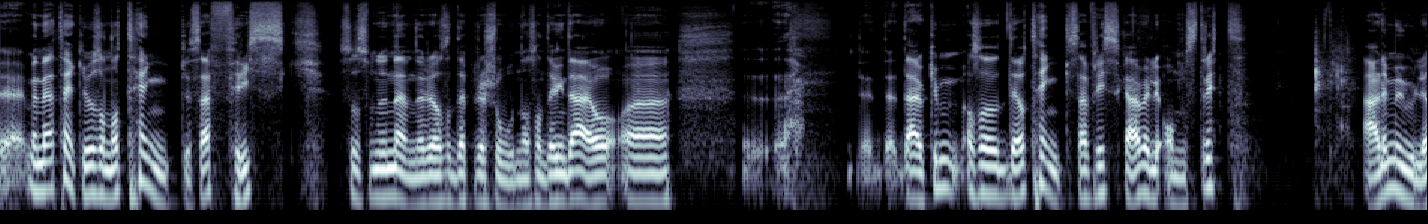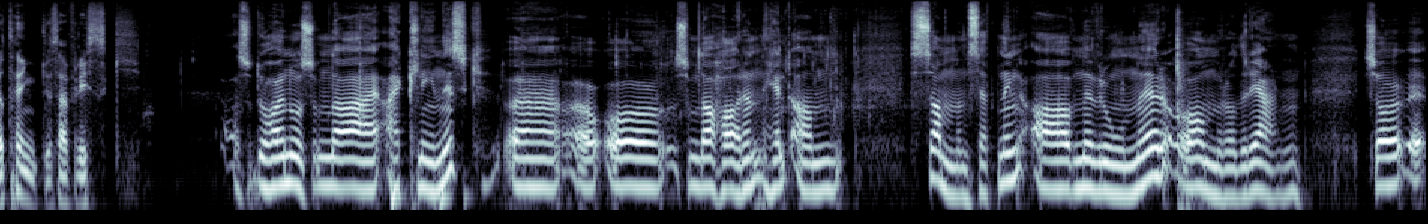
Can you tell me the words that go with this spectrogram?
eh, men jeg tenker jo sånn å tenke seg frisk, sånn som du nevner, altså depresjon og sånne ting, det er jo eh, det, er jo ikke Altså, det å tenke seg frisk er jo veldig omstridt. Er det mulig å tenke seg frisk? Altså, du har jo noe som da er, klinisk, øh, og, som da har en helt annen sammensetning av nevroner og områder i hjernen. Så øh,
